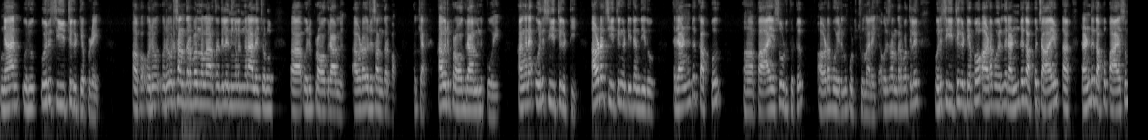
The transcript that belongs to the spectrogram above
ഞാൻ ഒരു ഒരു സീറ്റ് കിട്ടിയപ്പോഴേ അപ്പൊ ഒരു ഒരു ഒരു സന്ദർഭം എന്നുള്ള അർത്ഥത്തിൽ നിങ്ങൾ ഇങ്ങനെ ആലോചിച്ചോളൂ. ഒരു പ്രോഗ്രാം അവിടെ ഒരു സന്ദർഭം. ഓക്കെ ആ ഒരു പ്രോഗ്രാമിന് പോയി. അങ്ങനെ ഒരു സീറ്റ് കിട്ടി. അവിടെ സീറ്റ് കിട്ടിയിട്ട് എന്ത് ചെയ്തു? രണ്ട് കപ്പ് പായസം കൊടുത്തിട്ട് അവിടെ പോയിരുന്നു കുടിച്ചു എന്നാലോചിക്കുക ഒരു സന്ദർഭത്തിൽ ഒരു സീറ്റ് കിട്ടിയപ്പോൾ അവിടെ പോയിരുന്ന രണ്ട് കപ്പ് ചായയും രണ്ട് കപ്പ് പായസം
